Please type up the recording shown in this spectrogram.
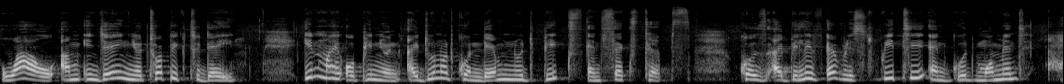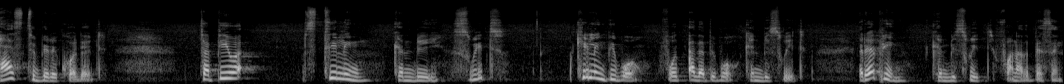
Wow, I'm enjoying your topic today. In my opinion, I do not condemn nude pics and sex tapes because I believe every sweetie and good moment has to be recorded. Tapiwa, stealing can be sweet, killing people for other people can be sweet, raping can be sweet for another person.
